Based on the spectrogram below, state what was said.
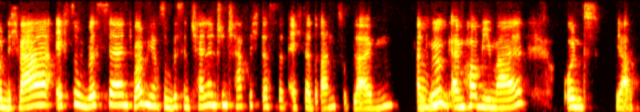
Und ich war echt so ein bisschen, ich wollte mich auch so ein bisschen challengen, schaffe ich das dann echt da dran zu bleiben, an mhm. irgendeinem Hobby mal. Und ja,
